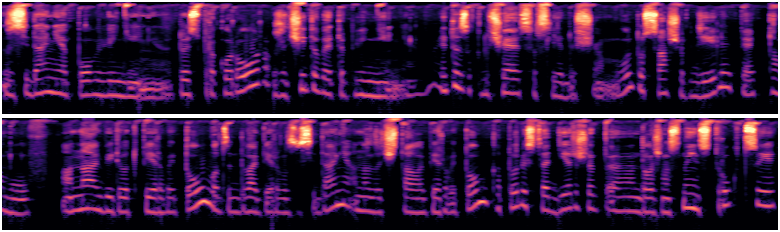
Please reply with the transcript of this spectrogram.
заседание по обвинению. То есть прокурор зачитывает обвинение. Это заключается в следующем. Вот у Саши в деле пять томов. Она берет первый том, вот за два первых заседания она зачитала первый том, который содержит э, должностные инструкции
